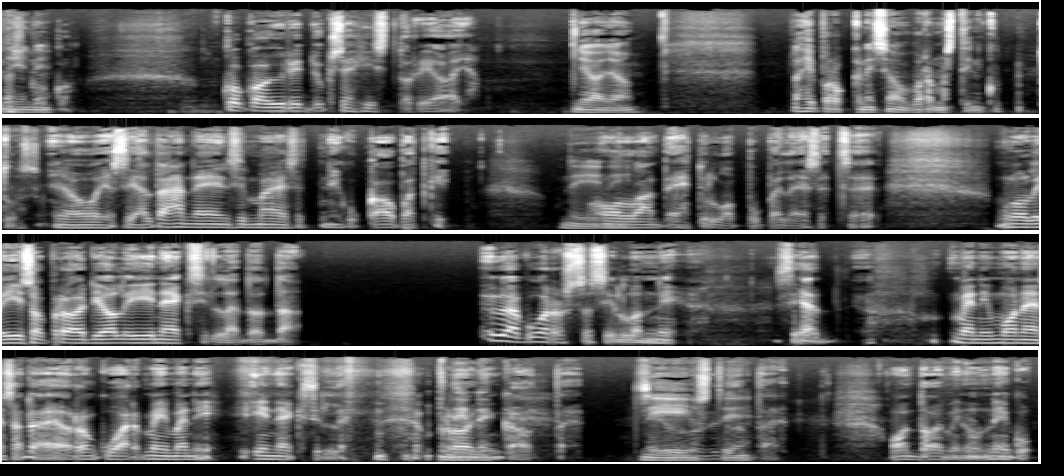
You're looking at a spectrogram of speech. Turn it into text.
tässä niin, koko, niin. koko yrityksen historiaa. Ja. Joo, joo. Lähiporukka, niin se on varmasti niin kuin tuossa. Joo, ja sieltähän ne ensimmäiset niin kuin kaupatkin niin, niin. ollaan niin. tehty loppupeleissä. Että se, mulla oli iso broidi, oli Ineksillä tota, yövuorossa silloin, niin sieltä meni monen sadan euron kuormiin, meni Ineksille broidin niin, niin. kautta. Et niin justiin. Tota, on toiminut niin kuin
